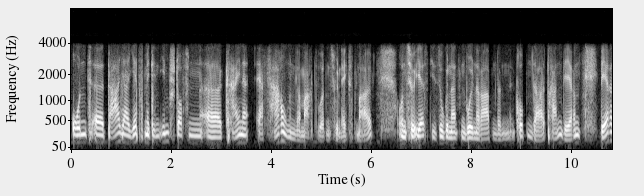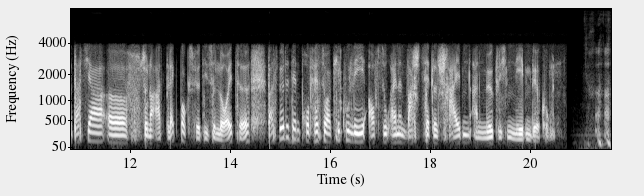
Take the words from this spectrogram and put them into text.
Und äh, da ja jetzt mit den Impfstoffen äh, keine Erfahrungen gemacht wurden zunächst mal und zuerst die sogenannten vulnerablen Gruppen da dran wären, wäre das ja äh, so eine Art Blackbox für diese Leute. Was würde denn Professor Kekulé auf so einen Waschzettel schreiben an möglichen Nebenwirkungen?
